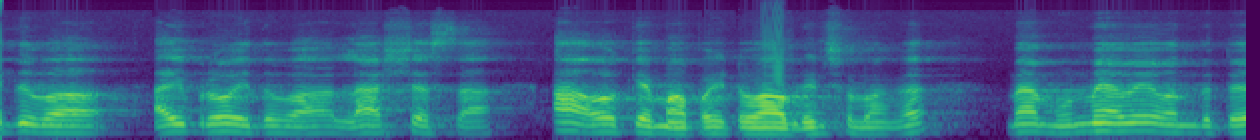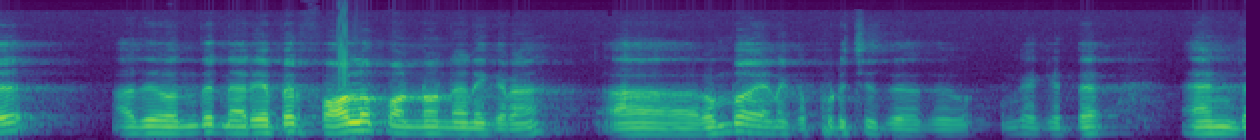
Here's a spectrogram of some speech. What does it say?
இதுவா ஐப்ரோ இதுவா லேஷஸா ஆ ஓகேம்மா போயிட்டு வா அப்படின்னு சொல்லுவாங்க. மேம் உண்மையாகவே வந்துட்டு அது வந்து நிறைய பேர் ஃபாலோ பண்ணோன்னு நினைக்கிறேன். ரொம்ப எனக்கு பிடிச்சது அது உங்ககிட்ட. அண்ட்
